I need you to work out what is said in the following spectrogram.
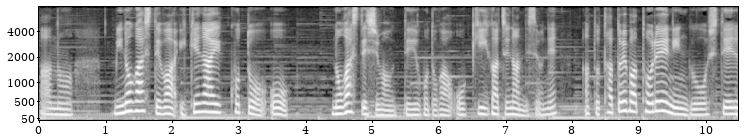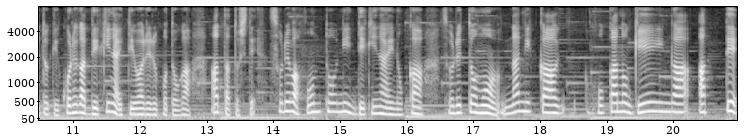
あの見逃してはいけないことを逃してしまうっていうことが起きがちなんですよね。あと例えばトレーニングをしている時これができないって言われることがあったとしてそれは本当にできないのかそれとも何か他の原因があって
